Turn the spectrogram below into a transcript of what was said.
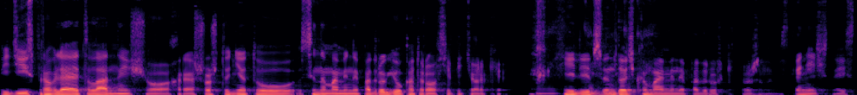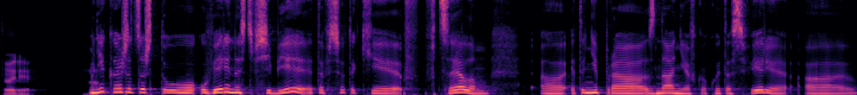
Иди исправляй, это ладно еще. Хорошо, что нету сына маминой подруги, у которого все пятерки. Ой, Или дочка такой. маминой подружки тоже. Ну, бесконечная история. Мне кажется, что уверенность в себе — это все-таки в, целом а, это не про знания в какой-то сфере, а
